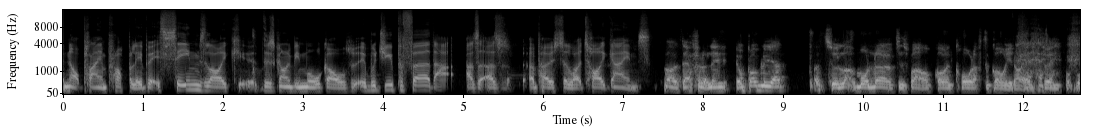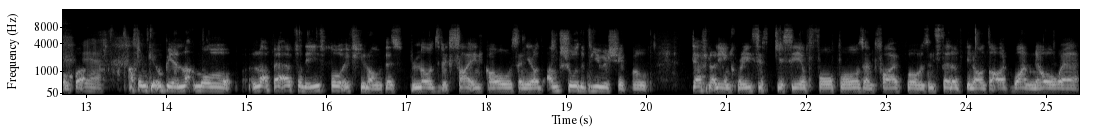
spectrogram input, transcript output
not playing properly, but it seems like there's going to be more goals. Would you prefer that as as opposed to like tight games. Oh, definitely. It'll probably add to a lot more nerves as well, going goal after goal, you know, into football. But yeah. I think it will be a lot more, a lot better for the esport if you know there's loads of exciting goals, and you know, I'm sure the viewership will definitely increase if you see four fours and five fours instead of you know the odd one nil where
